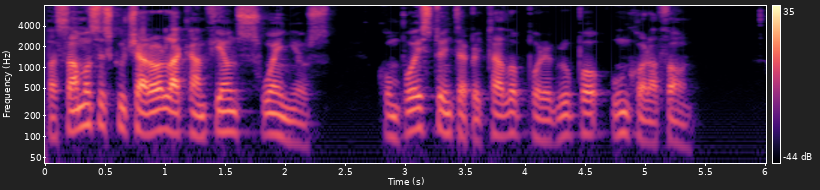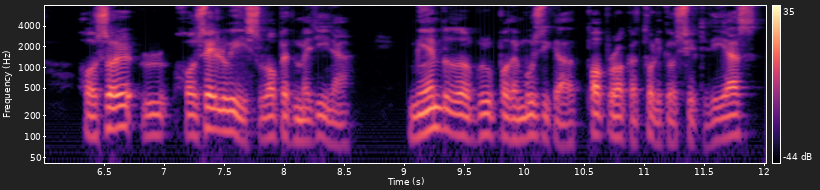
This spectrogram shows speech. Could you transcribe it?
Pasamos a escuchar ahora la canción Sueños, compuesto e interpretado por el grupo Un Corazón. José, José Luis López Medina, miembro del grupo de música Pop Rock Católico Siete Días,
